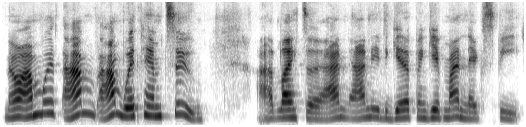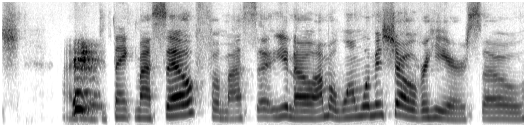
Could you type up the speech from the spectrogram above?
No, I'm with I'm I'm with him too. I'd like to I, I need to get up and give my next speech. I need to thank myself for myself. You know, I'm a one woman show over here. So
